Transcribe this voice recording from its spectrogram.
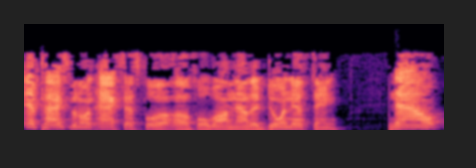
Impact's been on AXS for uh, for a while now. They're doing their thing. Now,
